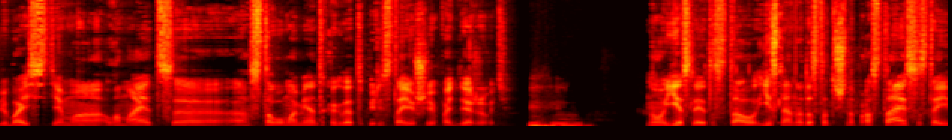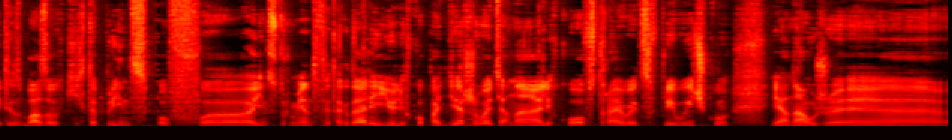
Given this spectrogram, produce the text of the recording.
любая система ломается э, с того момента, когда ты перестаешь ее поддерживать. Мгм. Но если это стало, если она достаточно простая, состоит из базовых каких-то принципов, э, инструментов и так далее, ее легко поддерживать, она легко встраивается в привычку, и она уже,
